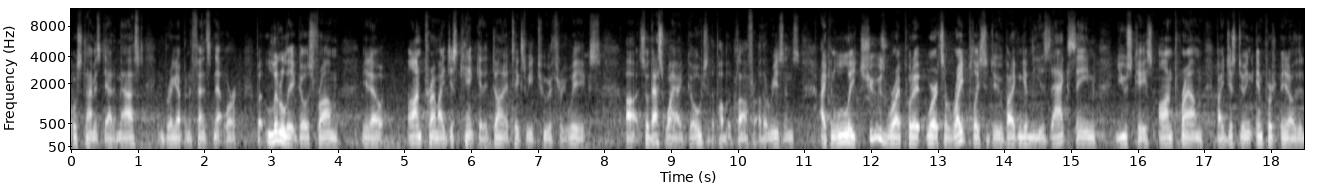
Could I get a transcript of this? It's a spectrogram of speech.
Most of the time it's data masked, and bring up an offense network. But literally it goes from, you know, on-prem, I just can't get it done, it takes me two or three weeks. Uh, so that's why I go to the public cloud for other reasons. I can literally choose where I put it, where it's the right place to do, but I can give them the exact same use case on-prem by just doing you know, the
